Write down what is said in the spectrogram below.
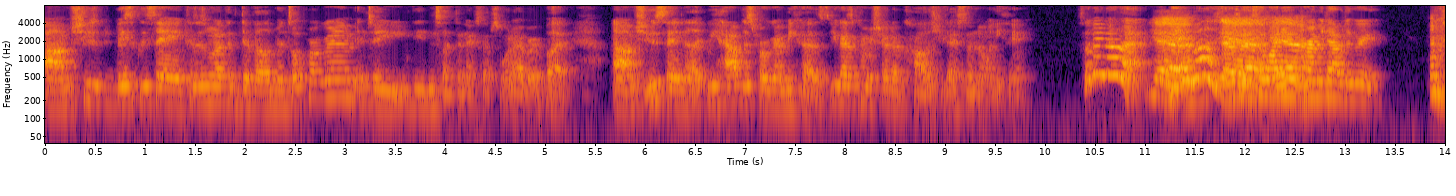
Um, she was basically saying because it's more like a developmental program until you, you into like the next steps or whatever. But um, she was saying that like we have this program because you guys are coming straight out of college, you guys don't know anything, so they know that. Yeah, they know that. yeah, so why do you yeah. require me to have a degree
